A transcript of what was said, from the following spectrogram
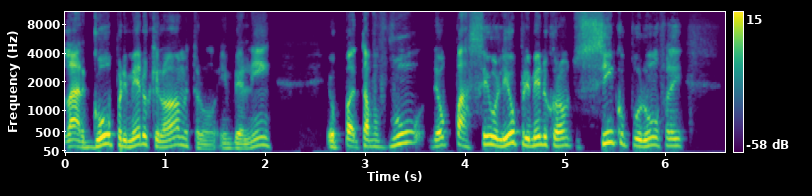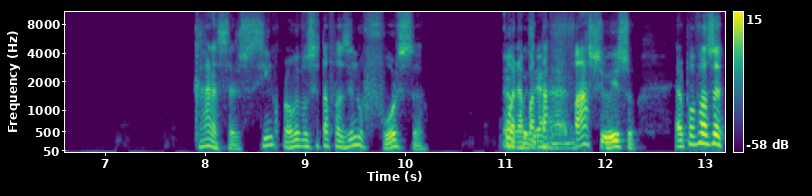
Largou o primeiro quilômetro em Berlim, eu tava, eu passei, li o primeiro quilômetro, cinco por um, falei, Cara, Sérgio, 5 para 1 você tá fazendo força. Pô, é era pra estar tá fácil isso. Era pra fazer.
